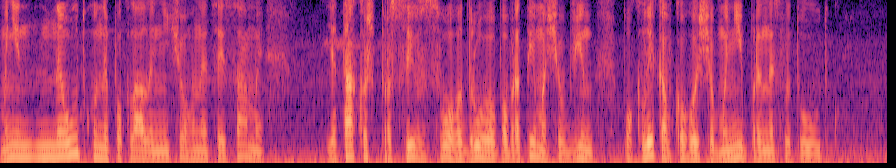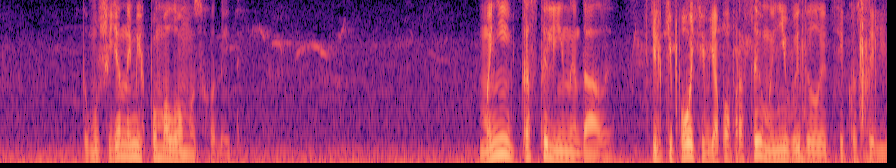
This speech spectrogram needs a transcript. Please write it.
Мені не утку не поклали, нічого не цей самий. Я також просив свого другого побратима, щоб він покликав когось, щоб мені принесли ту утку. Тому що я не міг по-малому сходити. Мені костелі не дали. Тільки потім я попросив, мені видали ці костелі.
